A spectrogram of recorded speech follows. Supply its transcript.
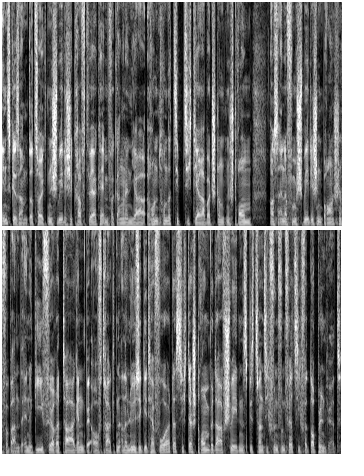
Insgesamt erzeugten schwedische Kraftwerke im vergangenen Jahr rund 170 Terawattstunden Strom. Aus einer vom schwedischen Branchenverband Energiefördertagen beauftragten Analyse geht hervor, dass sich der Strombedarf Schwedens bis 2045 verdoppeln wird.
